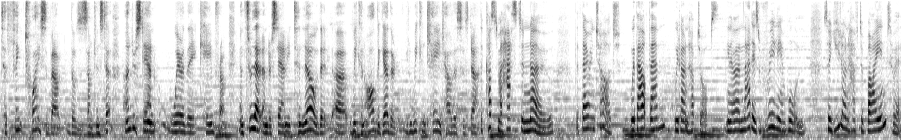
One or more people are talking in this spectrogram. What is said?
to think twice about those assumptions, to understand where they came from. And through that understanding, to know that uh, we can all together, you know, we can change how this is done. The customer has to know that they're in charge. Without them, we don't have jobs, you know, and that is really important. So you don't have to buy into it.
